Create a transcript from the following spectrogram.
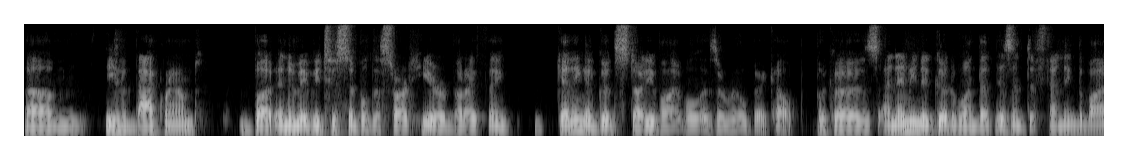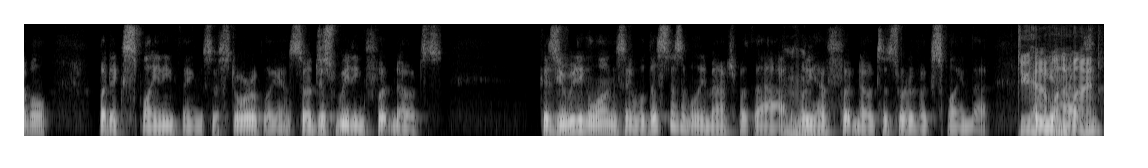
um, even background. But and it may be too simple to start here, but I think getting a good study Bible is a real big help because and I mean a good one that isn't defending the Bible, but explaining things historically. And so just reading footnotes because you're reading along and say, well, this doesn't really match with that. Mhm. Well, you have footnotes that sort of explain that. do you So have you one in mind?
